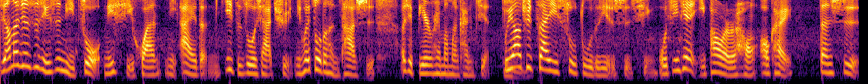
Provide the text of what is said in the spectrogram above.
只要那件事情是你做、你喜欢、你爱的，你一直做下去，你会做得很踏实，而且别人会慢慢看见。不要去在意速度这件事情。我今天一炮而红，OK。但是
